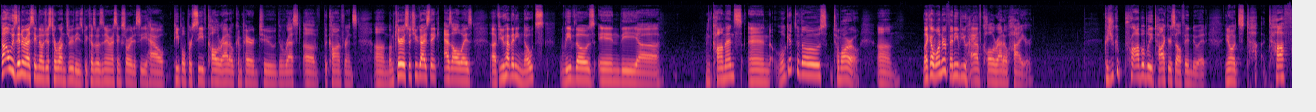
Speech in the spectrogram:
thought it was interesting though, just to run through these because it was an interesting story to see how people perceive Colorado compared to the rest of the conference. Um, I'm curious what you guys think. As always, uh, if you have any notes, leave those in the uh, comments, and we'll get to those tomorrow. Um, like, I wonder if any of you have Colorado higher. Because you could probably talk yourself into it. You know, it's t- tough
